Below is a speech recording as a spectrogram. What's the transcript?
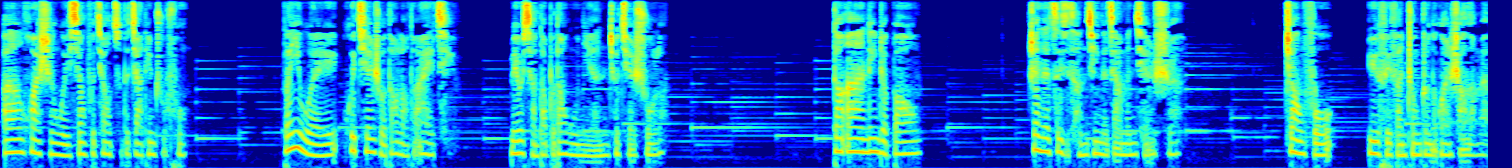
安安化身为相夫教子的家庭主妇。本以为会牵手到老的爱情，没有想到不到五年就结束了。当安安拎着包。站在自己曾经的家门前时，丈夫于非凡重重的关上了门。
